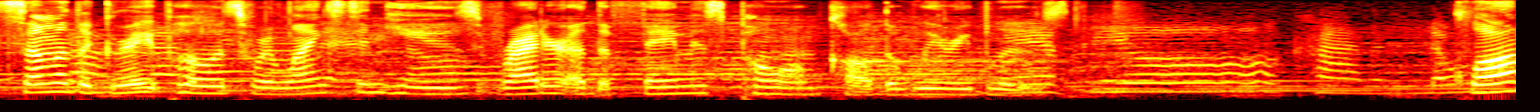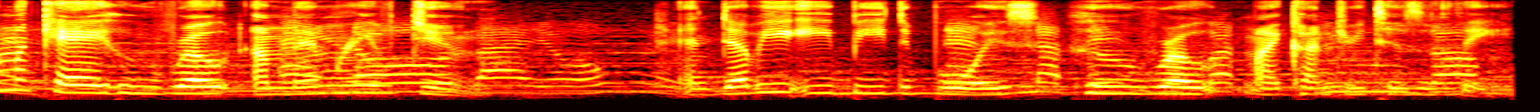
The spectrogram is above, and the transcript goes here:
Some of the great poets were Langston Hughes, writer of the famous poem called The Weary Blues. Claude McKay, who wrote A Memory of June, and W.E.B. Du Bois, who wrote My Country Tis of Thee.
